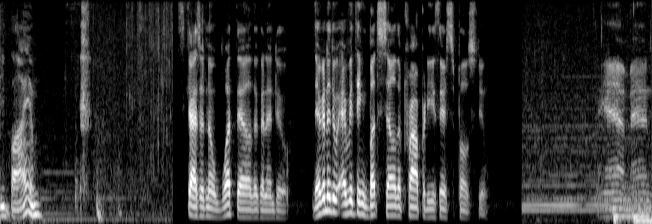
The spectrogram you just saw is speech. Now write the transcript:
We buy him. These guys don't know what the hell they're gonna do. They're gonna do everything but sell the properties they're supposed to. Yeah, man.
